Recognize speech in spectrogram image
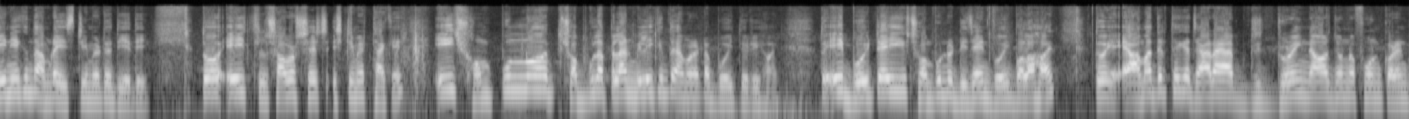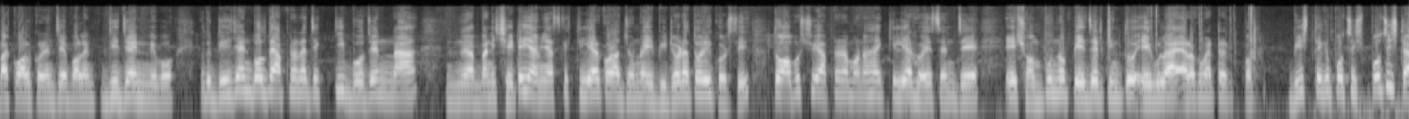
এই নিয়ে কিন্তু আমরা এস্টিমেটও দিয়ে দিই। তো এই সর্বশেষ এস্টিমেট থাকে। এই সম্পূর্ণ সবগুলো প্ল্যান মিলেই কিন্তু এমন একটা বই তৈরি হয়। তো এই বইটাই সম্পূর্ণ ডিজাইন বই বলা হয়। তো আমাদের থেকে যারা ড্রয়িং নেওয়ার জন্য ফোন করেন বা কল করেন যে বলেন ডিজাইন নেব। কিন্তু ডিজাইন বলতে আপনারা যে কি বোঝেন না মানে সেটাই আমি আজকে ক্লিয়ার করার জন্য এই ভিডিওটা তৈরি করছি। তো অবশ্যই আপনারা মনে হয় ক্লিয়ার হয়েছেন যে এই সম্পূর্ণ পেজের কিন্তু এগুলা এরকম একটা বিশ থেকে পঁচিশ পঁচিশটা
